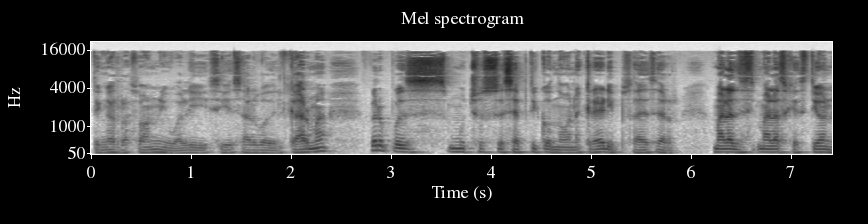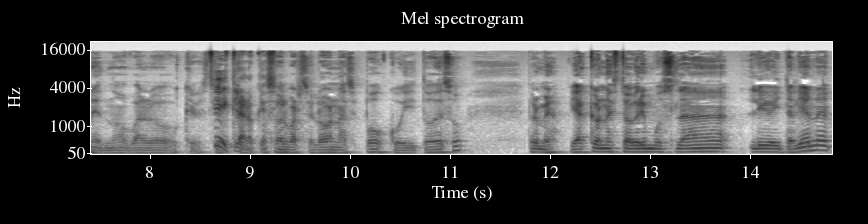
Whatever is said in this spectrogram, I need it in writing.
tengas razón, igual y sí es algo del karma, pero pues muchos escépticos no van a creer y pues ha de ser malas, malas gestiones, ¿no? Algo que, sí, claro que, pasó al Barcelona hace poco y todo eso. Pero mira, ya con esto abrimos la liga italiana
